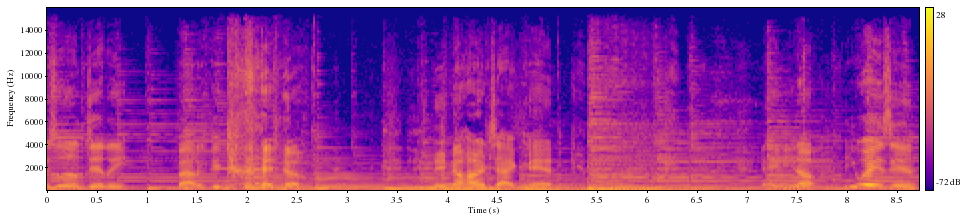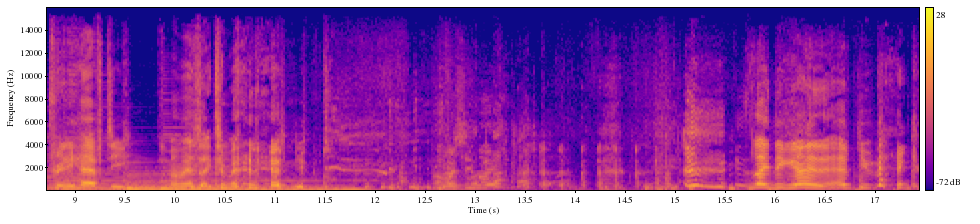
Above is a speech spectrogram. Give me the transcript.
It's a little diddly about a good guy though. He's needing a heart attack, man. And you know, he weighs in pretty hefty. My man's like two man hefty. How much he weigh? He's like the guy in the hefty bag.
